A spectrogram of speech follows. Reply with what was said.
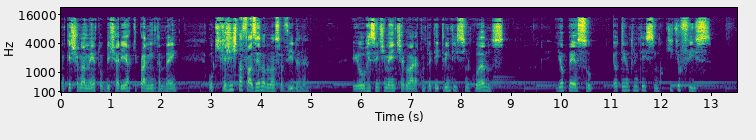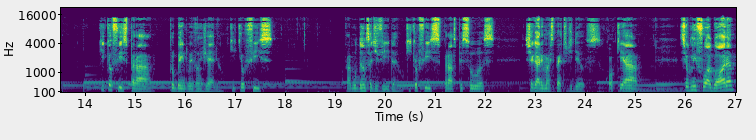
um questionamento, deixaria aqui para mim também. O que, que a gente está fazendo na nossa vida, né? Eu recentemente agora completei 35 anos e eu penso, eu tenho 35, o que, que eu fiz? O que, que eu fiz para o bem do Evangelho? O que, que eu fiz para a mudança de vida? O que, que eu fiz para as pessoas chegarem mais perto de Deus? Qual que é a... Se eu me for agora,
